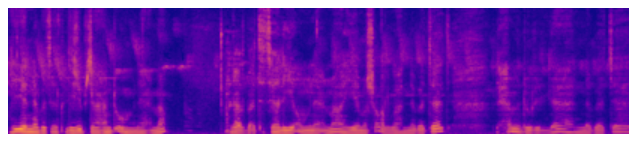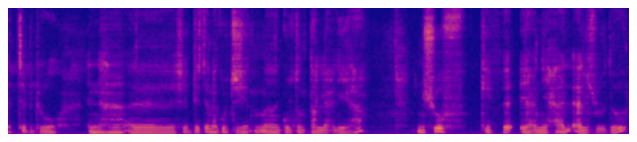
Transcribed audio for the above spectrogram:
هي النباتات اللي جبتها عند أم نعمة. لا بعثتها لي أم نعمة هي ما شاء الله النباتات. الحمد لله النباتات تبدو إنها آه، شديت. أنا قلت جيت قلت نطلع عليها نشوف كيف يعني حال الجذور.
